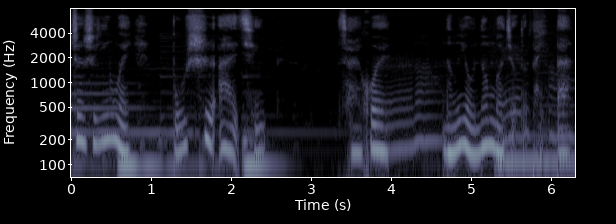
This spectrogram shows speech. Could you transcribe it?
正是因为不是爱情。才会能有那么久的陪伴。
